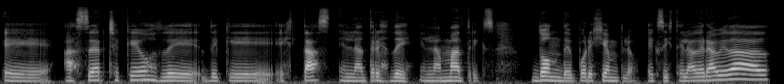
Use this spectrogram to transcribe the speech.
eh, hacer chequeos de, que estás en la 3D, en la Matrix, donde, por ejemplo, existe la gravedad,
